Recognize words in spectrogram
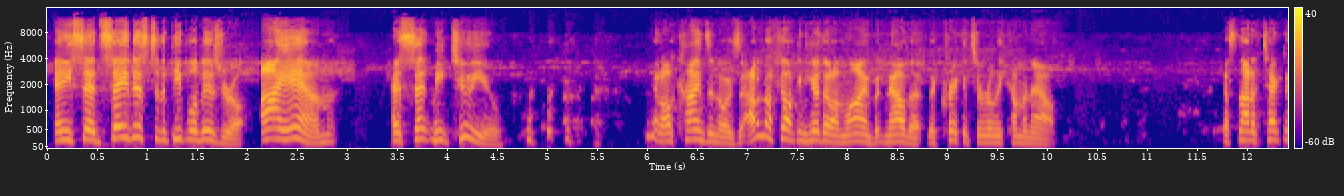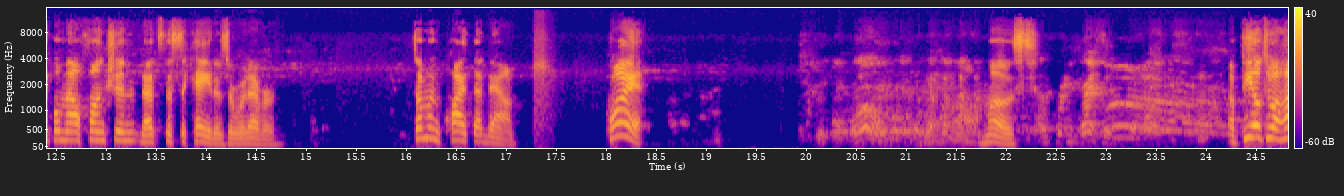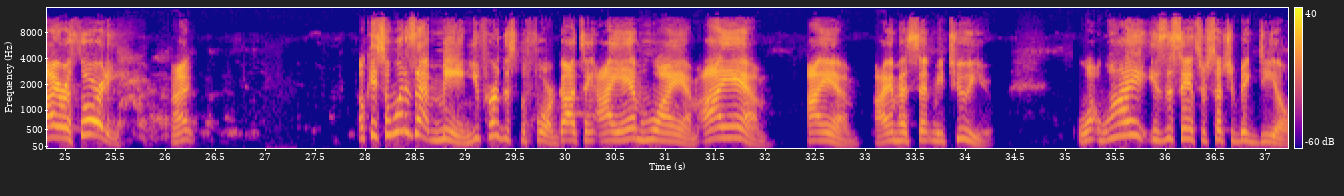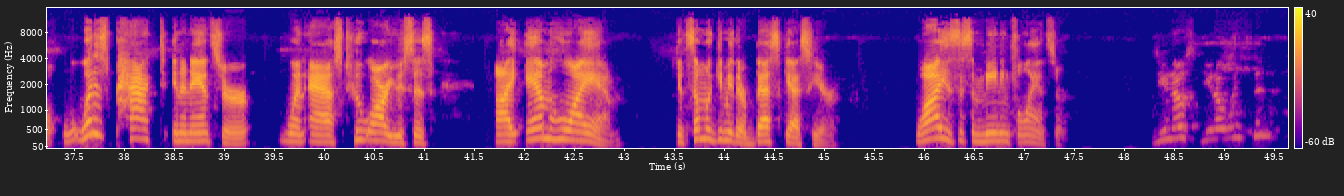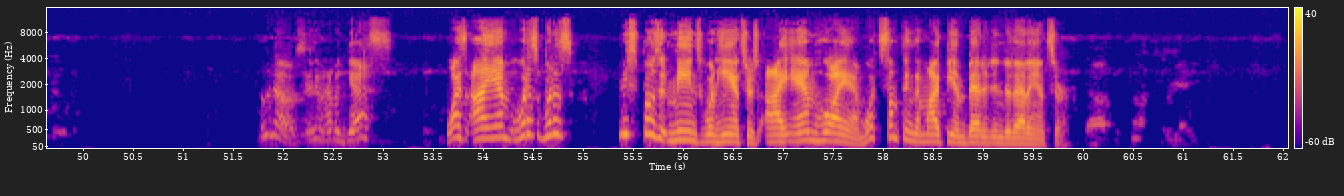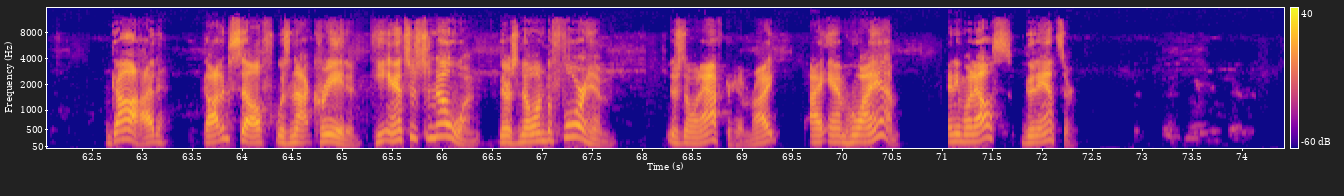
And he said, Say this to the people of Israel I am has sent me to you. we got all kinds of noises. I don't know if y'all can hear that online, but now the, the crickets are really coming out. That's not a technical malfunction, that's the cicadas or whatever. Someone quiet that down. Quiet. Almost. Appeal to a higher authority, right? Okay, so what does that mean? You've heard this before. God saying, I am who I am. I am. I am. I am has sent me to you. Why is this answer such a big deal? What is packed in an answer when asked, Who are you? It says, I am who I am. Can someone give me their best guess here? Why is this a meaningful answer? Do you know? Do you know Winston? Who knows? Anyone have a guess? Why is I am? What is what is what do you suppose it means when he answers, I am who I am? What's something that might be embedded into that answer? God, God himself, was not created. He answers to no one. There's no one before him. There's no one after him, right? I am who I am. Anyone else? Good answer.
